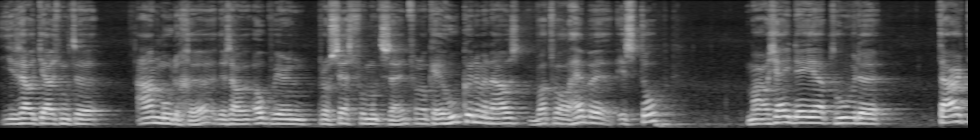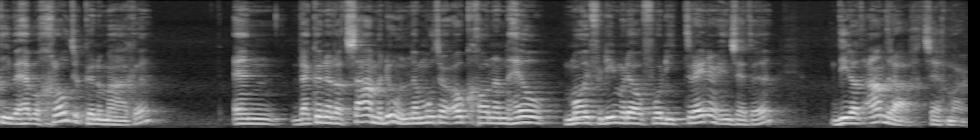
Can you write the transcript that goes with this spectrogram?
je zou het juist moeten aanmoedigen. Er zou ook weer een proces voor moeten zijn. Van oké, hoe kunnen we nou, wat we al hebben is top. Maar als jij ideeën hebt hoe we de taart die we hebben groter kunnen maken. En wij kunnen dat samen doen. Dan moet er ook gewoon een heel mooi verdienmodel voor die trainer inzetten. Die dat aandraagt, zeg maar.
